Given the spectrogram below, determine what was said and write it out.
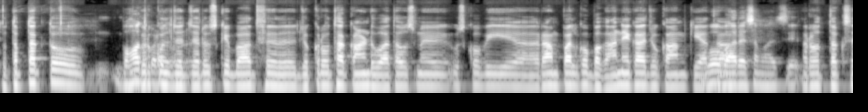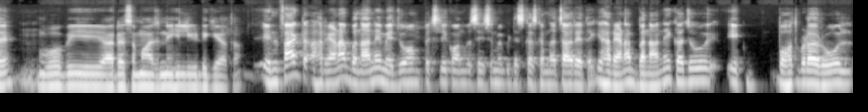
तो तब तक तो बहुत गुरुकुल झज्जर उसके बाद फिर जो क्रोथा कांड हुआ था उसमें उसको भी रामपाल को भगाने का जो काम किया वो था आर्य समाज से। रोहतक से वो भी आर्य समाज ने ही लीड किया था। इनफैक्ट हरियाणा बनाने में जो हम पिछली कॉन्वर्सेशन में भी डिस्कस करना चाह रहे थे कि हरियाणा बनाने का जो एक बहुत बड़ा रोल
